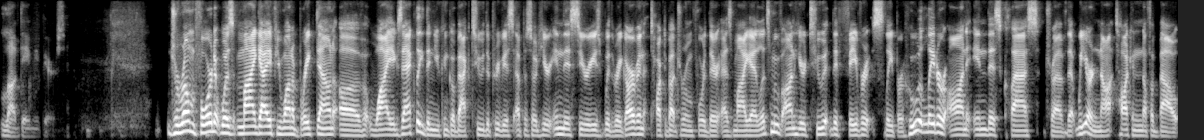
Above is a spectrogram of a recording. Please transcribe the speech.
Love Dameon Pierce. Jerome Ford was my guy. If you want a breakdown of why exactly, then you can go back to the previous episode here in this series with Ray Garvin. Talked about Jerome Ford there as my guy. Let's move on here to the favorite sleeper, who later on in this class, Trev, that we are not talking enough about.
